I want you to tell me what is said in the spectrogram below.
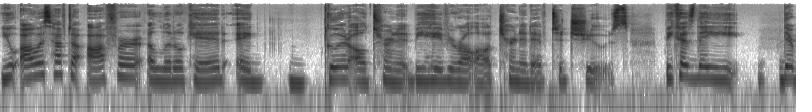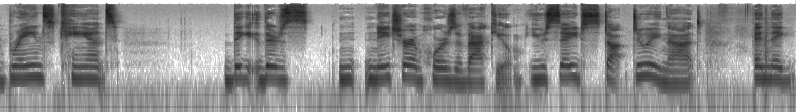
You always have to offer a little kid a good alternate behavioral alternative to choose because they their brains can't they there's nature abhors a vacuum. You say stop doing that and they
